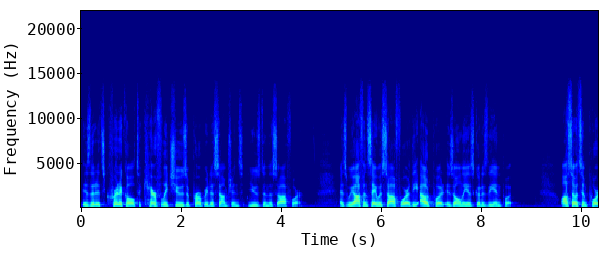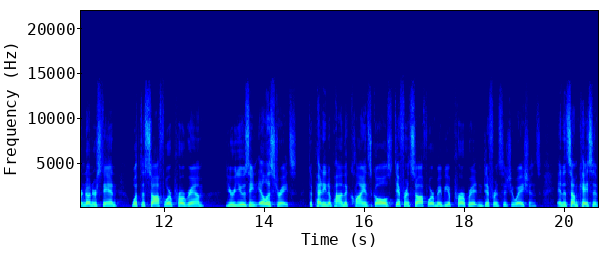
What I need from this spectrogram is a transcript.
is that it's critical to carefully choose appropriate assumptions used in the software. As we often say with software, the output is only as good as the input. Also, it's important to understand what the software program you're using illustrates. Depending upon the client's goals, different software may be appropriate in different situations. And in some, cases,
